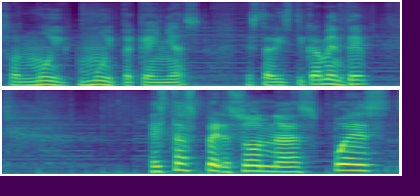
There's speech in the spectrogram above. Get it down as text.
son muy, muy pequeñas estadísticamente. Estas personas pues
